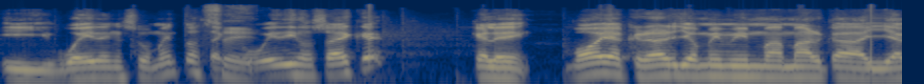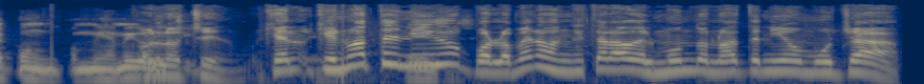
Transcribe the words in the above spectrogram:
y Wade en ese momento, hasta Sí. que Wade dijo, ¿sabes qué? Que le voy a crear yo mi misma marca allá con, con mis amigos. Con los chinos". chinos. Que, que no ha tenido, por lo menos en este lado del mundo, no ha tenido mucha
